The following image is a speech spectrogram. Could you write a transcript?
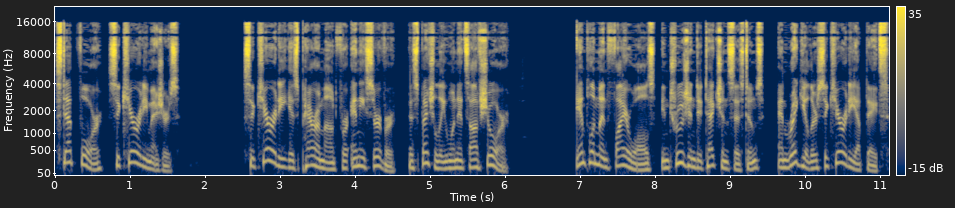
Step 4. Security Measures. Security is paramount for any server, especially when it's offshore. Implement firewalls, intrusion detection systems, and regular security updates.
